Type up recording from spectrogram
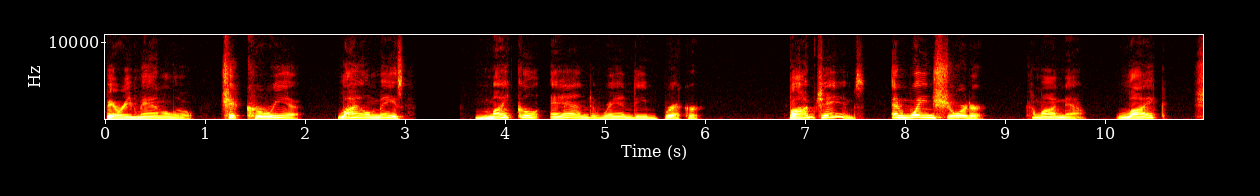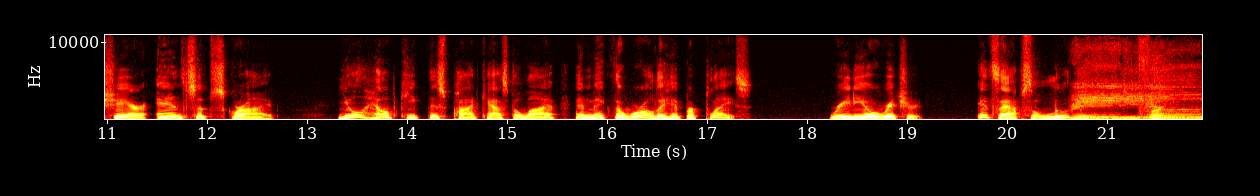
Barry Manilow, Chick Corea, Lyle Mays, Michael and Randy Brecker, Bob James, and Wayne Shorter? Come on now. Like, share, and subscribe. You'll help keep this podcast alive and make the world a hipper place. Radio Richard. It's absolutely Radio free.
